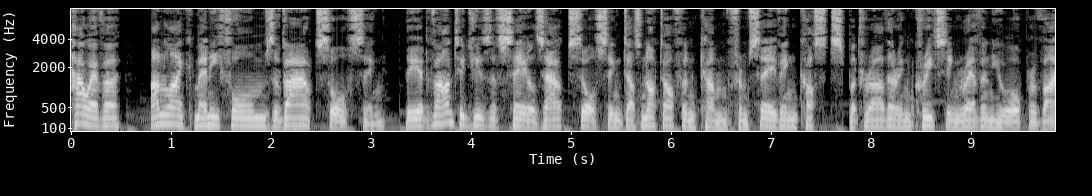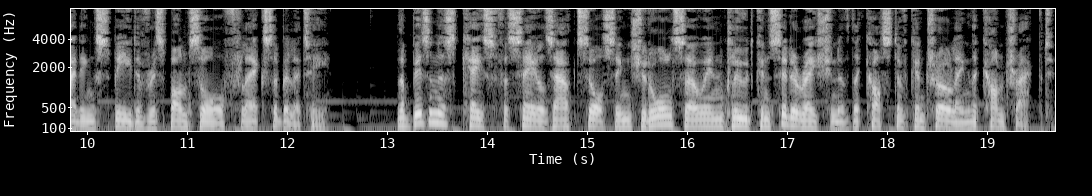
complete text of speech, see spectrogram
However, Unlike many forms of outsourcing, the advantages of sales outsourcing does not often come from saving costs but rather increasing revenue or providing speed of response or flexibility. The business case for sales outsourcing should also include consideration of the cost of controlling the contract.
